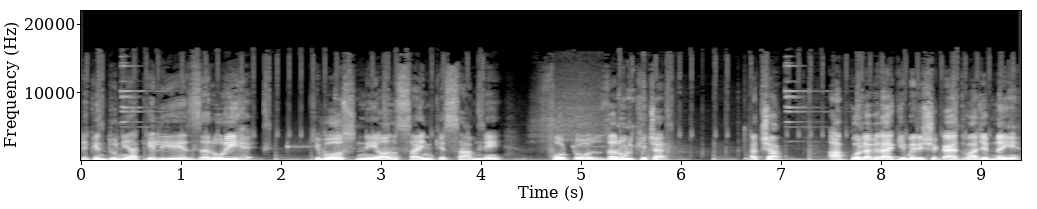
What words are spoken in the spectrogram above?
लेकिन दुनिया के लिए ज़रूरी है कि वो उस नियॉन साइन के सामने फ़ोटो ज़रूर खिंचाए। अच्छा आपको लग रहा है कि मेरी शिकायत वाजिब नहीं है।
